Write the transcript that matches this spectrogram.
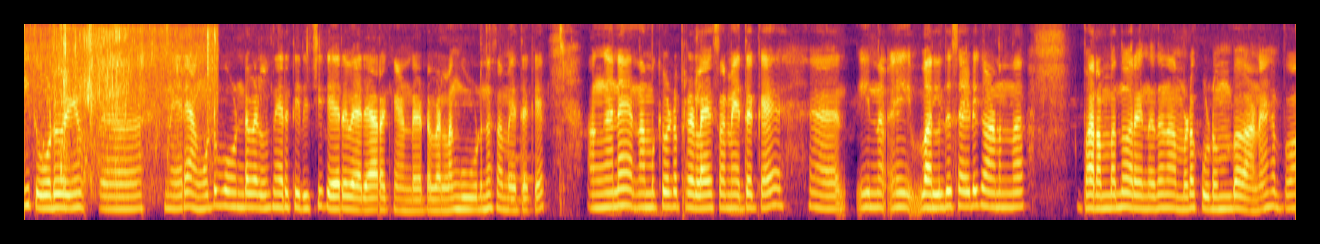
ഈ തോട് വഴി നേരെ അങ്ങോട്ട് പോകേണ്ട വെള്ളം നേരെ തിരിച്ച് കയറി വരാറൊക്കെ ഉണ്ട് കേട്ടോ. വെള്ളം കൂടുന്ന സമയത്തൊക്കെ. അങ്ങനെ നമുക്കിവിടെ പ്രളയ സമയത്തൊക്കെ ഈ വലത് സൈഡ് കാണുന്ന പറമ്പെന്ന് പറയുന്നത് നമ്മുടെ കുടുംബമാണ്. അപ്പോൾ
